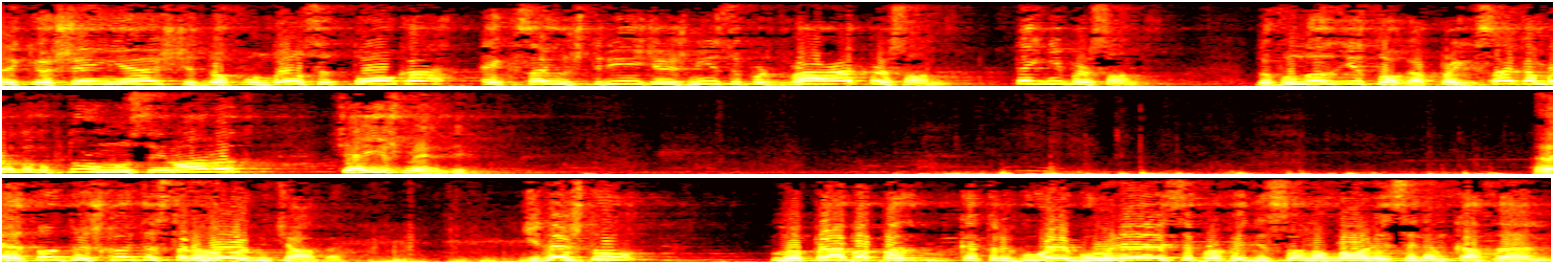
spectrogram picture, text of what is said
dhe kjo shenjë është që do fundoset toka e kësaj ushtrie që është nisur për të vrarë atë person, tek një person. Do fundoset gjithë toka, prej kësaj kanë për të kuptuar muslimanët që ai është Mehdi. Edhe thotë do shkojë të strehohet në Qabe. Gjithashtu më prapa pas, ka treguar e Buhariu se profeti sallallahu alejhi dhe sellem ka thënë:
